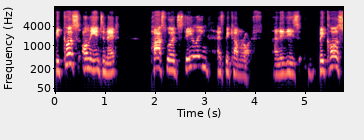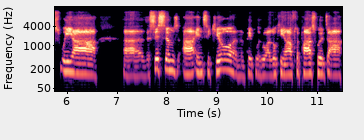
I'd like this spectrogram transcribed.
because on the internet, password stealing has become rife. And it is because we are, uh, the systems are insecure and the people who are looking after passwords are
